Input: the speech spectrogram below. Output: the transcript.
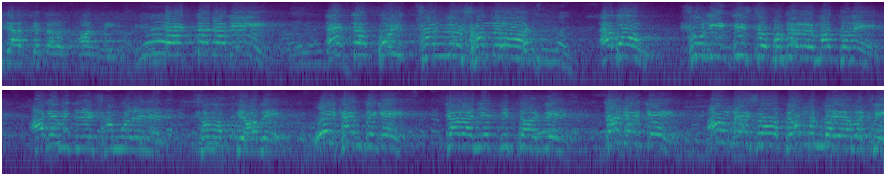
বিএনপিতে আজকে তারা স্থান পেয়েছে। একটা দাবি একটা পরিচ্ছন্ন সম্মেলন এবং সুনির্দিষ্ট ভোটারের মাধ্যমে আগামী দিনের সম্মেলনের সমাপ্তি হবে। ওইখান থেকে যারা নেতৃত্ব আসবে তাদেরকে আমরা সহ ব্রাহ্মণবাড়িয়াবাসী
